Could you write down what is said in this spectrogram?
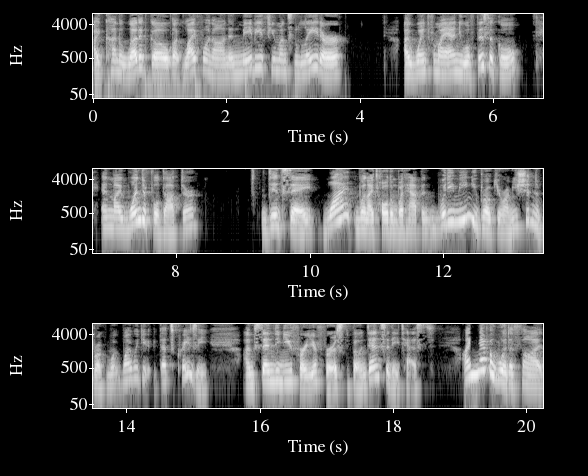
I kind of let it go, let life went on, and maybe a few months later, I went for my annual physical, and my wonderful doctor did say, What? When I told him what happened, what do you mean you broke your arm? You shouldn't have broken. Why would you? That's crazy. I'm sending you for your first bone density test. I never would have thought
